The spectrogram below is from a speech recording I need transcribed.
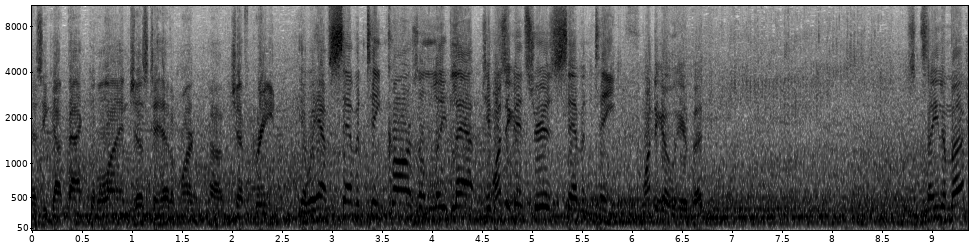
as he got back to the line just ahead of Mark uh, Jeff Green. Yeah, we have 17 cars on the lead lap. Jimmy One. Spencer is 17th. One to go here, bud. Just clean them up.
